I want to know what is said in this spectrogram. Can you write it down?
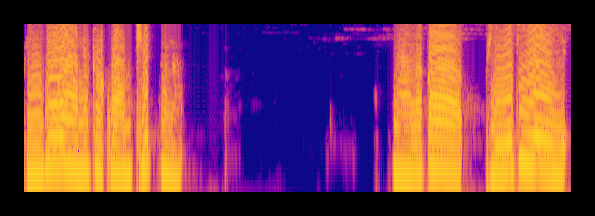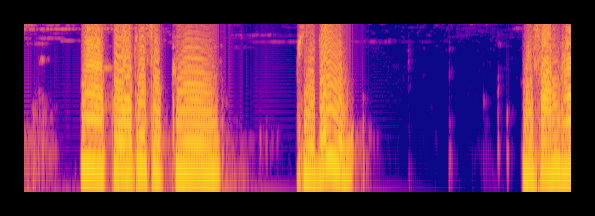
ผีที่ว่านี่คือความคิดนั่นแหละนะแล้วก็ผีที่น่ากลัวที่สุดคือ ผีดื้อไม่ฟังใคร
